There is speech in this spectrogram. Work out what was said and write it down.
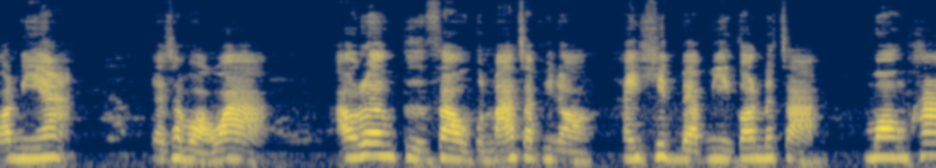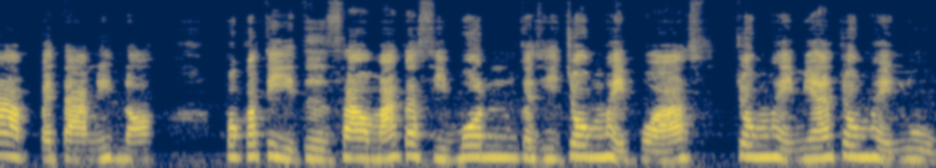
วันนี้อยากจะบอกว่า เอาเรื่องตื่นเศร้าคุณมาจากพี่น้อง ให้คิดแบบมีก่อนด้วยจ้ะมองภาพไปตามนิดเนาะปกติตื่นเศร้ามักกะสีบนกะสีจมให้ผัว จมให้เมียจมให้ลูก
